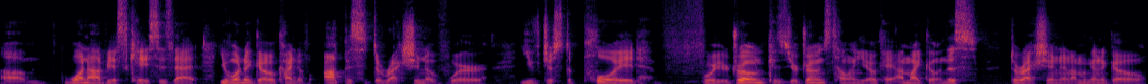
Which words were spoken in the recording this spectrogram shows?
Um, one obvious case is that you want to go kind of opposite direction of where you've just deployed for your drone because your drone's telling you, okay, I might go in this direction and I'm going to go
